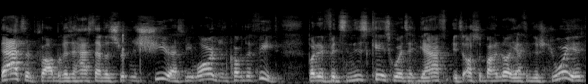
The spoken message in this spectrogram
that's a problem because it has to have a certain shear, it has to be larger to cover the feet. But if it's in this case where it's, you have, it's also no, you have to destroy it.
